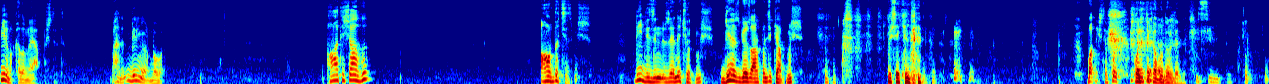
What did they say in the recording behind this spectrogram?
Bil bakalım ne yapmış dedi. Ben dedim bilmiyorum baba. Padişahı avda çizmiş. Bir dizinin üzerine çökmüş. Gez göz arpacık yapmış. bir şekilde. Bak işte po- politika budur dedi. Kesinlikle. Çok çok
